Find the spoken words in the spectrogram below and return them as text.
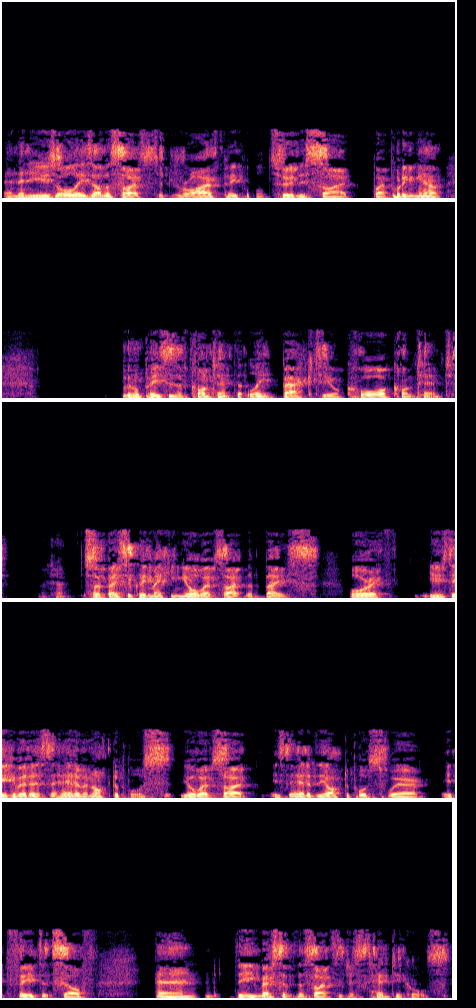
And then you use all these other sites to drive people to this site by putting out little pieces of content that lead back to your core content. Okay. So basically making your website the base, or if you think of it as the head of an octopus. Your website is the head of the octopus where it feeds itself and the rest of the sites are just tentacles.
